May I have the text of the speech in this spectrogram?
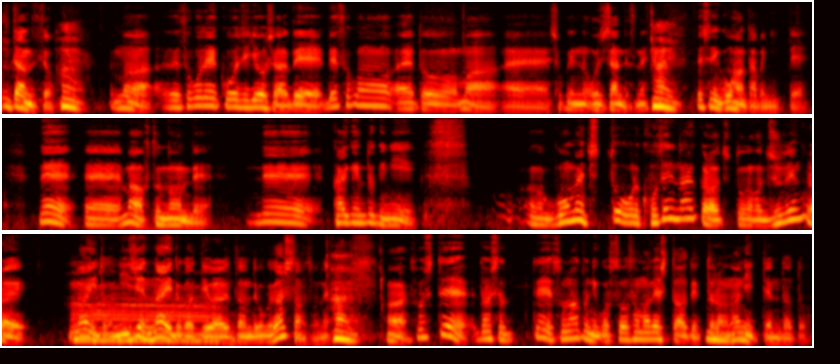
い。いたんですよ、はい。まあ、でそこで工事業者ででそこの、えーとまあえー職人のおじちゃんですね、はい。一緒にご飯食べに行って。で、えーまあ普通に飲んで。で会計の時に「なんかごめんちょっと俺小銭ないからちょっとなんか10円ぐらいないとかあー。20円ないとかって言われたんで僕出したんですよね、はい。はい、そして出したってその後にごちそうさまでしたって言ったら、うん。何言ってんだと、はい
